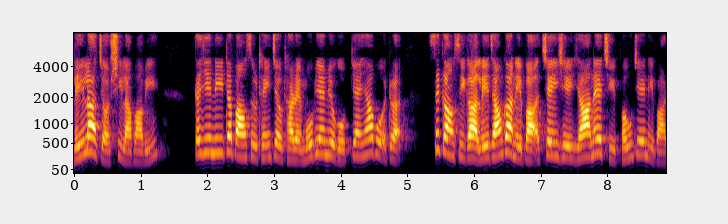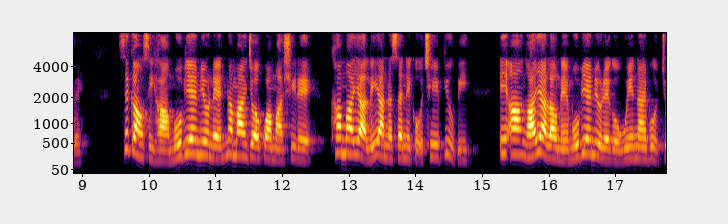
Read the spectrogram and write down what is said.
လေးလကျော်ရှိလာပါပြီ။ကရင်တပ်ပေါင်းစုထိန်းချုပ်ထားတဲ့မိုးပြဲမြို့ကိုပြန်ရဖို့အတွက်စစ်ကောင်စီကလေကြောင်းကနေပါအကြိမ်ရေရာနဲ့ချီဘုံကျဲနေပါတယ်။စစ်ကောင်စီဟာမိုးပြဲမြို့နယ်နှစ်မိုင်ကျော်ကွာမှာရှိတဲ့ခမာရ420ကိုအခြေပြုပြီးအင်အား900လောက်နဲ့မိုးပြဲမြို့တွေကိုဝင်နိုင်ဖို့စ조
